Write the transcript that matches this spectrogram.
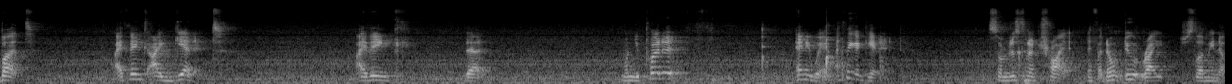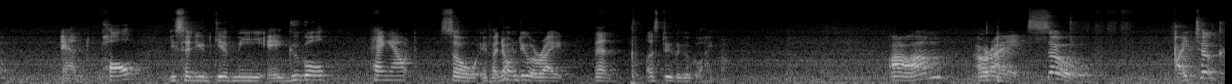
but I think I get it. I think that when you put it, anyway, I think I get it. So I'm just gonna try it. If I don't do it right, just let me know. And Paul, you said you'd give me a Google Hangout, so if I don't do it right, then let's do the Google Hangout. Um, all right, so I took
